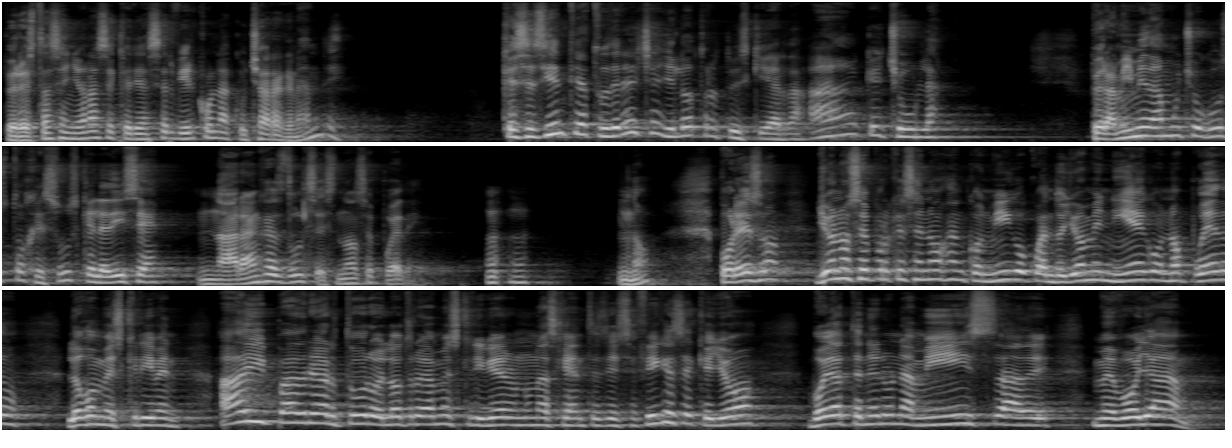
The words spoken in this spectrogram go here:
Pero esta señora se quería servir con la cuchara grande. Que se siente a tu derecha y el otro a tu izquierda. Ah, qué chula. Pero a mí me da mucho gusto Jesús que le dice, naranjas dulces, no se puede. ¿No? Por eso yo no sé por qué se enojan conmigo cuando yo me niego, no puedo. Luego me escriben, ay, padre Arturo, el otro día me escribieron unas gentes, dice, fíjese que yo voy a tener una misa, de, me voy a,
